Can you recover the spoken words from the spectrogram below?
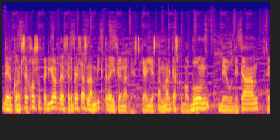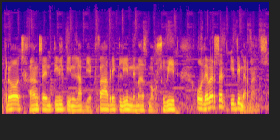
del Consejo Superior de Cervezas Lambic Tradicionales. Y ahí están marcas como Boom, Eau de Camp, de Kroch, Hansen, Tilkin, Lambic Fabric, Lindemas, Mogsubit, Eau de Versel y Timmermans.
